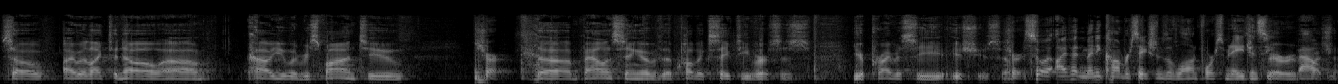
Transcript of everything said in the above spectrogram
So I would like to know um, how you would respond to Sure. the balancing of the public safety versus your privacy issues. So- Sure. So I've had many conversations with law enforcement agencies about question.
